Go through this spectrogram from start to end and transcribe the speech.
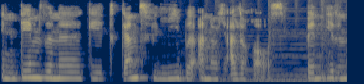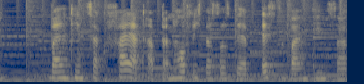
In dem Sinne geht ganz viel Liebe an euch alle raus. Wenn ihr den Valentinstag gefeiert habt, dann hoffe ich, dass das der beste Valentinstag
